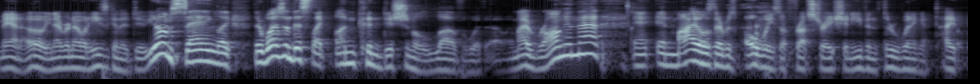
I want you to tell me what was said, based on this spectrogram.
man, oh, you never know what he's gonna do. You know what I'm saying? Like there wasn't this like unconditional love with O. Am I wrong in that? And, and Miles, there was always a frustration even through winning a title.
